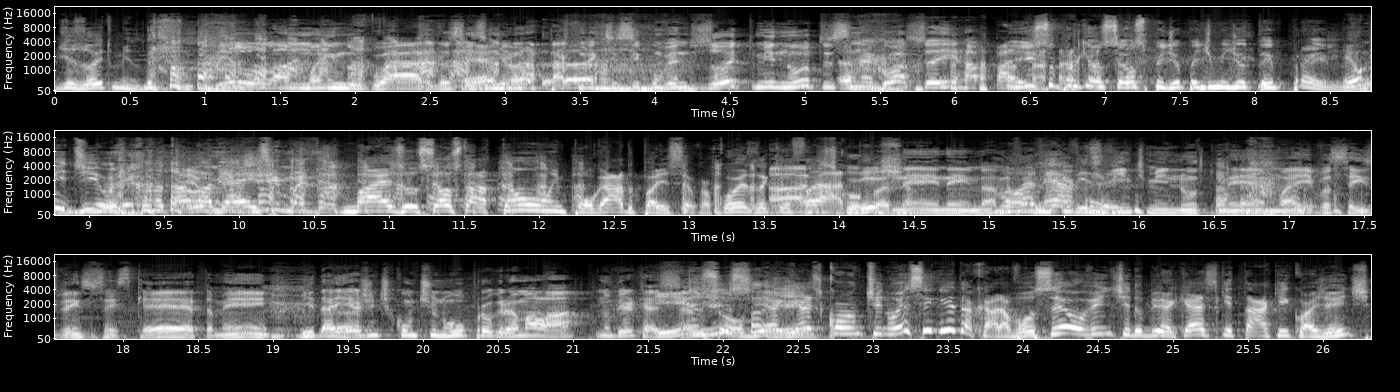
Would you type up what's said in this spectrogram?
18 minutos. Pela mãe do guarda, vocês vão me matar. Como é que vocês ficam vendo 18 minutos esse negócio aí, rapaz? Isso porque o Celso pediu pra gente medir o tempo pra ele. né? Eu medi, eu olhei quando eu tava Eu a medi, 10. mas- Mas... o Celso tá tão empolgado, pareceu com a coisa, que eu Ah, falei, desculpa, ah, deixa. nem, nem. Mas Não, vai nem ficar com avisei. 20 minutos mesmo. Aí vocês veem se vocês querem também. E daí a gente continua o programa lá no Beercast. certo? Isso, Isso o aí. Beercast continua em seguida, cara. Você, ouvinte do Beercast que tá aqui com a gente,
